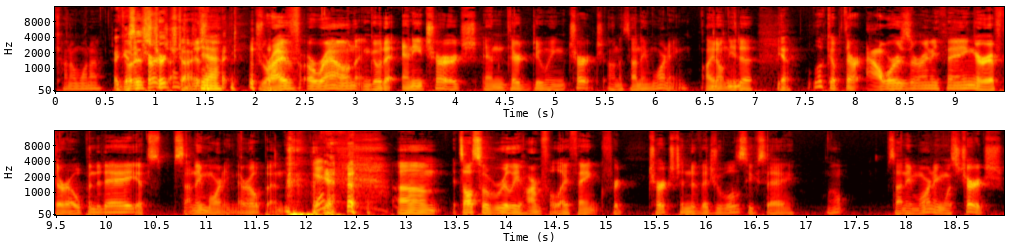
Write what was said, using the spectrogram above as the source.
kind of want to." I guess it's church time. Just Yeah. drive around and go to any church, and they're doing church on a Sunday morning. I don't need to Yeah. look up their hours or anything, or if they're open today. It's Sunday morning; they're open. yeah. Yeah. um, it's also really harmful, I think, for church individuals who say, "Well, Sunday morning was church.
